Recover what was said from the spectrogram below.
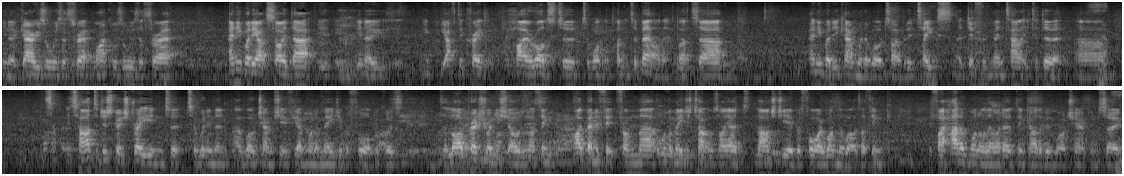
you know, Gary's always a threat. Michael's always a threat anybody outside that, you, you know, you, you, have to create higher odds to, to want the punter to bet on it. But uh, anybody can win a world title, but it takes a different mentality to do it. Um, yeah. it's, it's hard to just go straight into to winning a, a, world championship if you haven't won a major before because there's a lot of pressure on your shoulders. And I think I benefit from uh, all the major titles I had last year before I won the world. I think if I hadn't won all them, I don't think I'd have been world champion. So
